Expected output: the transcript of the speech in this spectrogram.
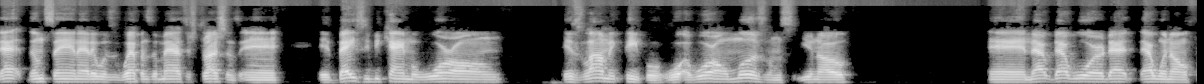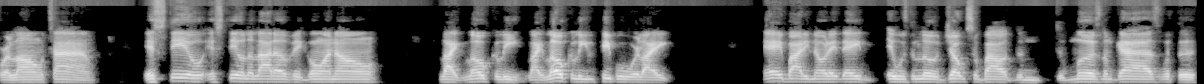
that them saying that it was weapons of mass destructions and it basically became a war on Islamic people, a war on Muslims, you know. And that that war that that went on for a long time. It's still it's still a lot of it going on, like locally. Like locally, people were like, everybody know that they it was the little jokes about the, the Muslim guys with the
